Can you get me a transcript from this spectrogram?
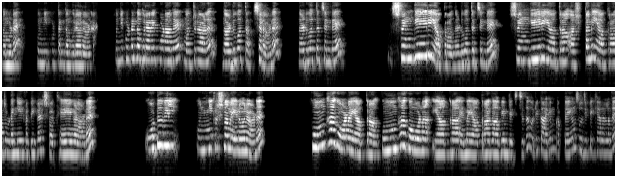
നമ്മുടെ കുഞ്ഞിക്കുട്ടൻ തമ്പുരാനാണ്. കുഞ്ഞിക്കുട്ടൻ തമ്പുരാനെ കൂടാതെ മറ്റൊരാൾ നടുവത്തച്ഛനാണ്. നടുവത്തച്ഛന്റെ ശൃംഗേരി യാത്ര നടുവത്തച്ഛന്റെ ശൃംഗേരി യാത്ര അഷ്ടമി യാത്ര തുടങ്ങിയ കൃതികൾ ശ്രദ്ധേയങ്ങളാണ്. ഒടുവിൽ കുഞ്ഞികൃഷ്ണ മേനോനാണ്. കുംഭകോണ യാത്ര കുംഭകോണ യാത്ര എന്ന യാത്രാകാവ്യം രചിച്ചത്. ഒരു കാര്യം പ്രത്യേകം സൂചിപ്പിക്കാനുള്ളത്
